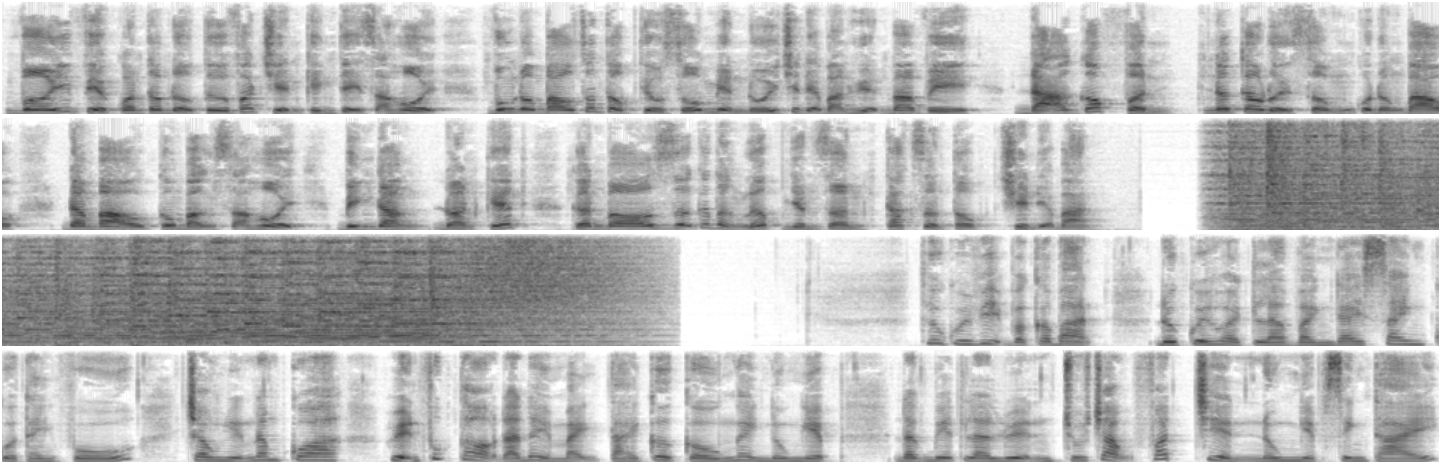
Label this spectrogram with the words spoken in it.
Với việc quan tâm đầu tư phát triển kinh tế xã hội, vùng đồng bào dân tộc thiểu số miền núi trên địa bàn huyện Ba Vì đã góp phần nâng cao đời sống của đồng bào, đảm bảo công bằng xã hội, bình đẳng, đoàn kết, gắn bó giữa các tầng lớp nhân dân các dân tộc trên địa bàn. Thưa quý vị và các bạn, được quy hoạch là vành đai xanh của thành phố, trong những năm qua, huyện Phúc Thọ đã đẩy mạnh tái cơ cấu ngành nông nghiệp, đặc biệt là luyện chú trọng phát triển nông nghiệp sinh thái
